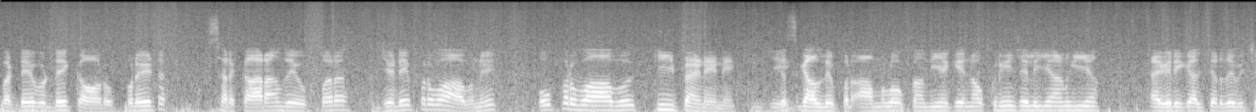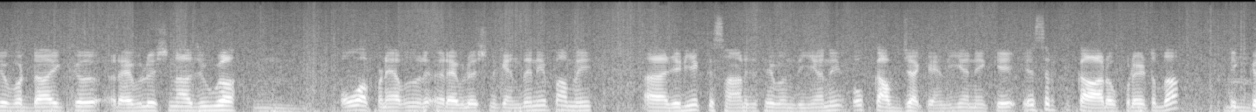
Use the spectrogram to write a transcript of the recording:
ਵੱਡੇ ਵੱਡੇ ਕਾਰਪੋਰੇਟ ਸਰਕਾਰਾਂ ਦੇ ਉੱਪਰ ਜਿਹੜੇ ਪ੍ਰਭਾਵ ਨੇ ਉਹ ਪ੍ਰਭਾਵ ਕੀ ਪੈਣੇ ਨੇ। ਇਸ ਗੱਲ ਦੇ ਉੱਪਰ ਆਮ ਲੋਕਾਂ ਦੀਆਂ ਕਿ ਨੌਕਰੀਆਂ ਚਲੀ ਜਾਣਗੀਆਂ। ਐਗਰੀਕਲਚਰ ਦੇ ਵਿੱਚ ਵੱਡਾ ਇੱਕ ਰੈਵੋਲੂਸ਼ਨ ਆ ਜਾਊਗਾ। ਉਹ ਆਪਣੇ ਆਪ ਨੂੰ ਰੈਵੋਲੂਸ਼ਨ ਕਹਿੰਦੇ ਨੇ ਭਾਵੇਂ ਜਿਹੜੀਆਂ ਕਿਸਾਨ ਜਥੇਬੰਦੀਆਂ ਨੇ ਉਹ ਕਬਜ਼ਾ ਕਹਿੰਦੀਆਂ ਨੇ ਕਿ ਇਹ ਸਿਰਫ ਕਾਰਪੋਰੇਟ ਦਾ ਇੱਕ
